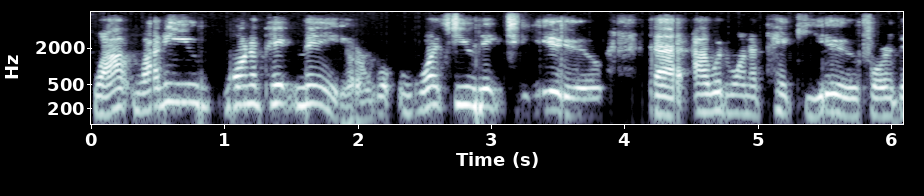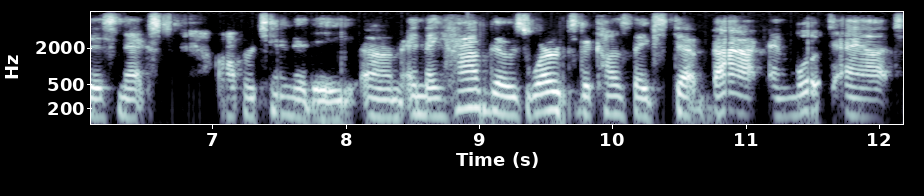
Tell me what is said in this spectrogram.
why why do you want to pick me or what's unique to you that I would want to pick you for this next opportunity. Um, and they have those words because they've stepped back and looked at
